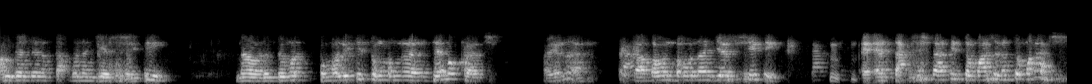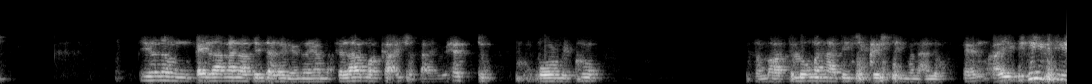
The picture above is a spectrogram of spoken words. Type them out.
Ang ganda ng takbo ng Jersey City. Now, nung dumat, pumalit itong mga Democrats, ayun na, nagkabaon-baon ng Jersey City. Eh, and taxes natin, tumaas ng tumaas. Yun ang kailangan natin talaga na kailangan magkaisa tayo. We have to form a group na matulungan natin si Christine Manalo. And I believe he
